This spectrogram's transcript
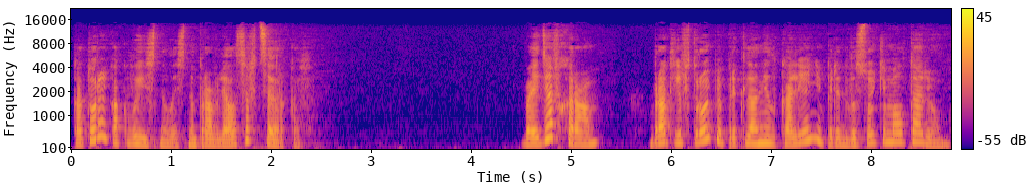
который, как выяснилось, направлялся в церковь. Войдя в храм, брат Евтропий преклонил колени перед высоким алтарем.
